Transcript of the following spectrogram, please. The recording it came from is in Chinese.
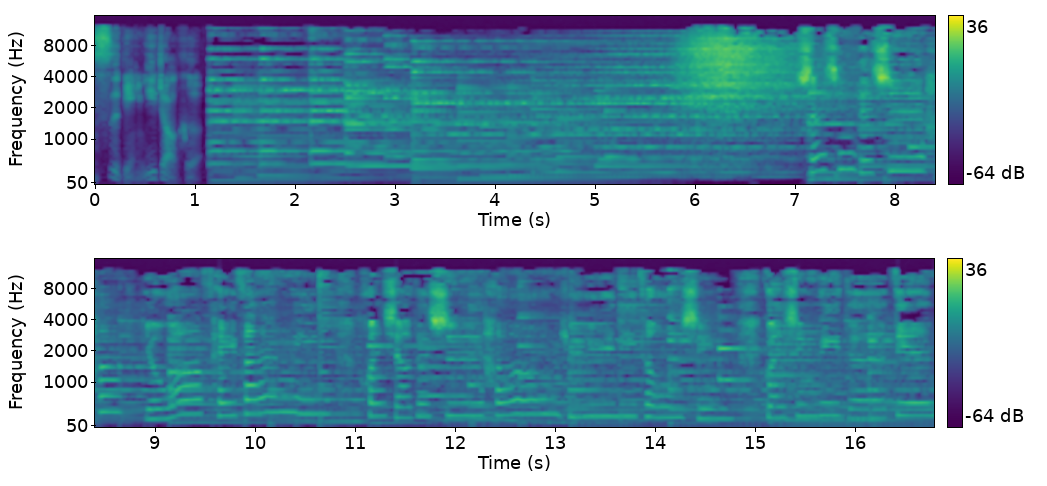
四点一兆赫。伤心的时候有我陪伴你，欢笑的时候与你同行，关心你的点点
